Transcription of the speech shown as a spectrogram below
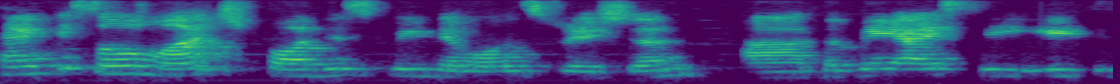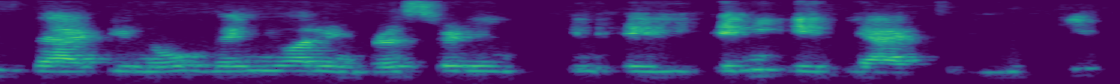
Thank you so much for this quick demonstration. Uh, the way I see it is that you know when you are interested in in any, any area, actually, you keep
